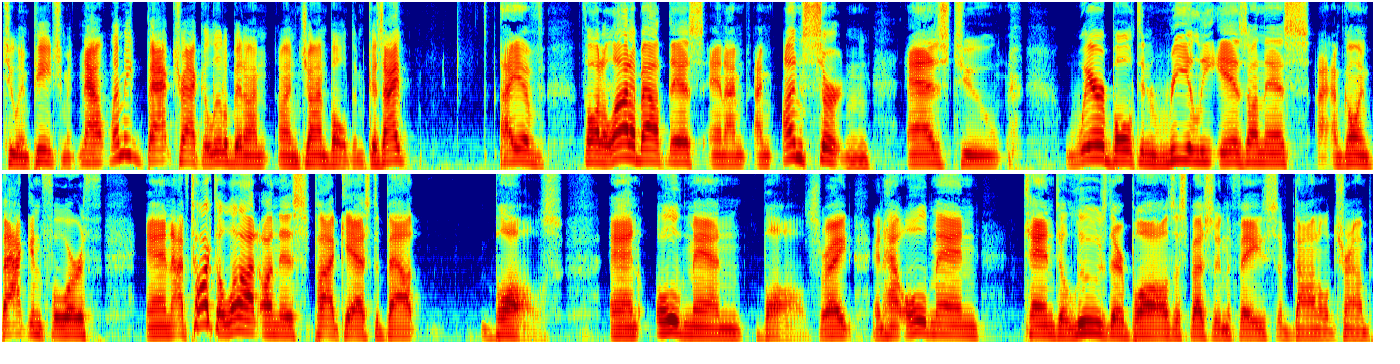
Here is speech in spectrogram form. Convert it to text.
to impeachment. Now, let me backtrack a little bit on on John Bolton because I I have thought a lot about this and I'm I'm uncertain as to where Bolton really is on this. I'm going back and forth. And I've talked a lot on this podcast about balls and old man balls, right? And how old men tend to lose their balls, especially in the face of Donald Trump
